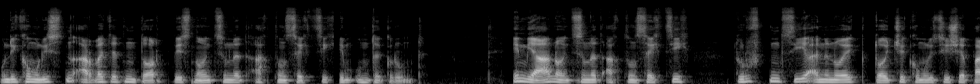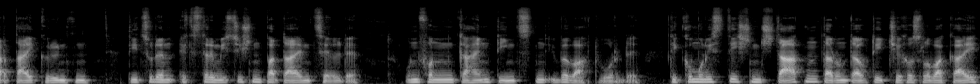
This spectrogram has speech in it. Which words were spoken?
und die Kommunisten arbeiteten dort bis 1968 im Untergrund. Im Jahr 1968 durften sie eine neue deutsche kommunistische Partei gründen, die zu den extremistischen Parteien zählte und von Geheimdiensten überwacht wurde. Die kommunistischen Staaten, darunter auch die Tschechoslowakei,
